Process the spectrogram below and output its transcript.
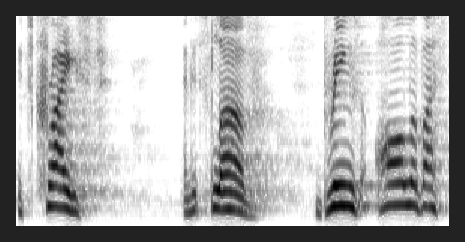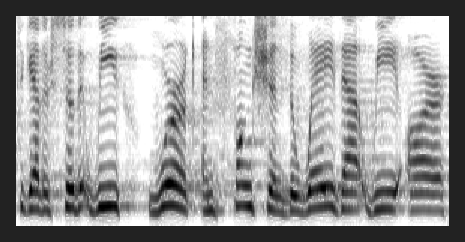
It's Christ and it's love brings all of us together so that we work and function the way that we are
